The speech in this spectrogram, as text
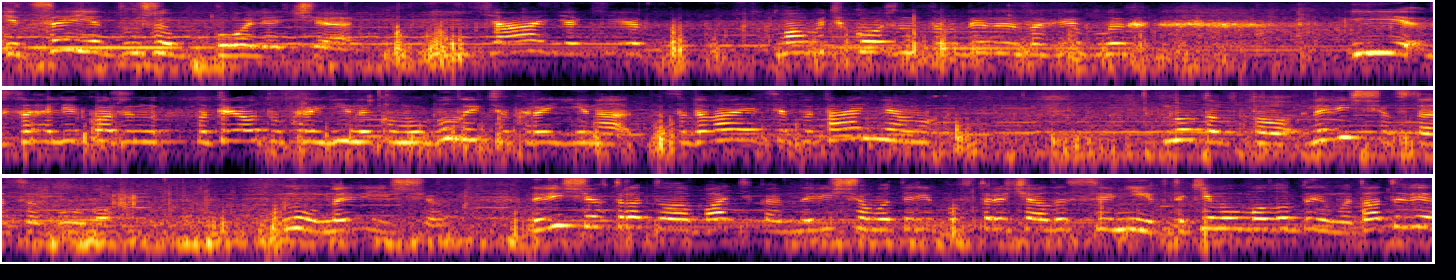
І це є дуже боляче. І я, як і, мабуть, кожен з родини загиблих, і взагалі кожен патріот України, кому болить Україна, задавається питанням, ну тобто, навіщо все це було? Ну навіщо? Навіщо я втратила батька? Навіщо матері повтрачали синів такими молодими? Татові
